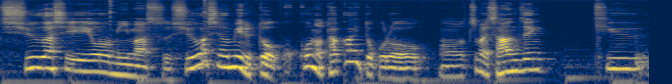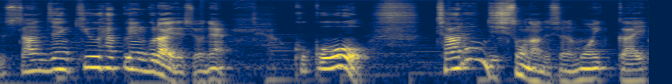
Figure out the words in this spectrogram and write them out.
週足を見ます。週足を見ると、ここの高いところ、つまり3900円ぐらいですよね。ここをチャレンジしそうなんですよね、もう一回。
